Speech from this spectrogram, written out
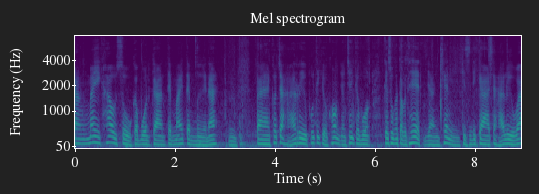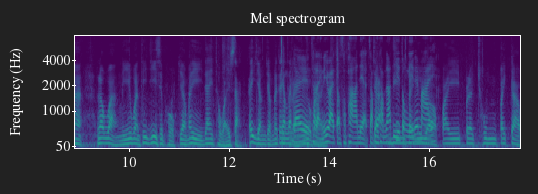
ยังไม่เข้าสู่กระบวนการเต็มไม้เต็มมือนะอืมแต่ก็จะหารือผู้ที่เกี่ยวข้องอย่างเช่นกระบวนกระทรวงการต่างประเทศ อย่างเช่นกฤษฎิกาจะหารือว่าระหว่างนี้วันที่ 26 ยังไม่ได้ถวายสัตว์เอ้ยยังยังไม่ได้ยังไม่ได้แถลงนโยบายต่อสภาเนี่ยจะไปทำหน้าที่ตรงนี้ได้ไหมจะบินปนิวยอร์กไปประชุมไปกล่าว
